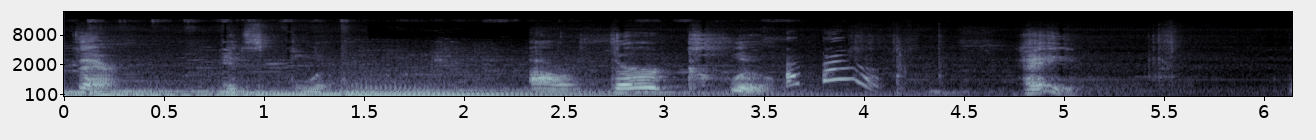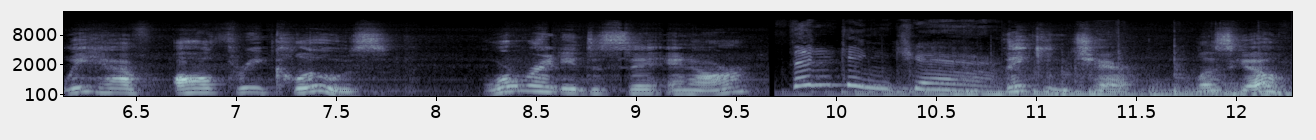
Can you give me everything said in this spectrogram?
There, it's blue. Our third clue. Hey, we have all three clues. We're ready to sit in our Thinking chair! thinking chair. Let's go.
